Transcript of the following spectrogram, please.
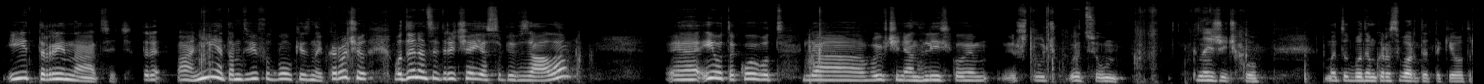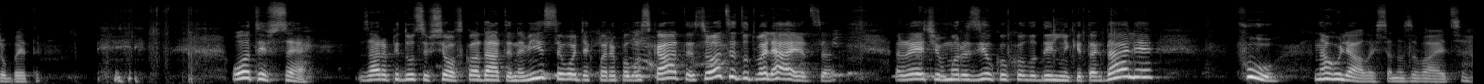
і 13. А, ні, там дві футболки з них. Коротше, 11 речей я собі взяла. Е, і отаку от для вивчення англійської штучку, цю книжечку. Ми тут будемо кросворди такі от робити. От і все. Зараз піду це все складати на місце, одяг переполоскати. Що це тут валяється? Речі в морозилку, в холодильник і так далі. Фу, нагулялися, називається.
